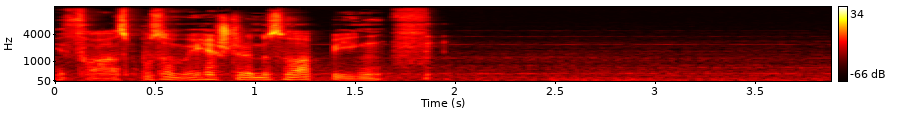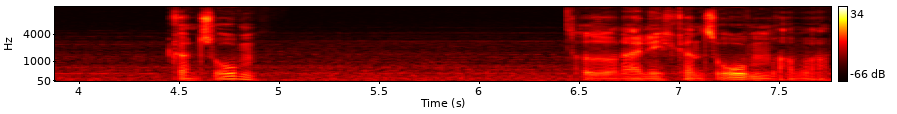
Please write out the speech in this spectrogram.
Die Frage bloß, an welcher Stelle müssen wir abbiegen? Ganz oben. Also, nein, nicht ganz oben, aber.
